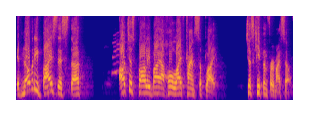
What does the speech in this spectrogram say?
if nobody buys this stuff, I'll just probably buy a whole lifetime supply. Just keep them for myself.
